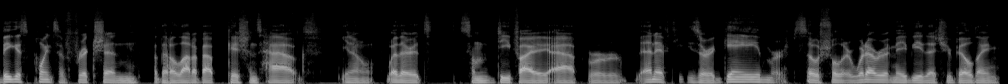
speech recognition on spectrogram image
biggest points of friction that a lot of applications have, you know, whether it's some DeFi app or NFTs or a game or social or whatever it may be that you're building,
